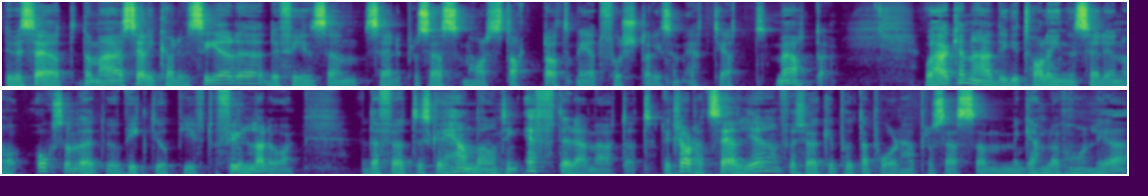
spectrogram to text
Det vill säga att de är säljkvalificerade, det finns en säljprocess som har startat med ett första liksom, ett till ett möte. Och här kan den här digitala innesäljaren också en väldigt viktig uppgift att fylla då. Därför att det ska hända någonting efter det här mötet. Det är klart att säljaren försöker putta på den här processen med gamla vanliga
